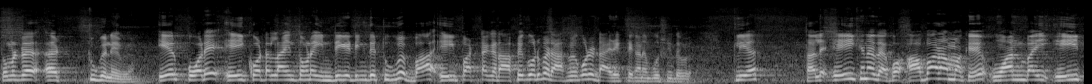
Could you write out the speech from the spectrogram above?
তোমরা এটা টুকে নেবে। এরপরে এই কটা লাইন তোমরা ইন্টিগ্রেটিং দিয়ে টুকবে বা এই পার্টটাকে রাফে করবে রাফে করে ডাইরেক্ট এখানে বসিয়ে দেবে। ক্লিয়ার তাহলে এইখানে দেখো, আবার আমাকে ওয়ান বাই এইট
